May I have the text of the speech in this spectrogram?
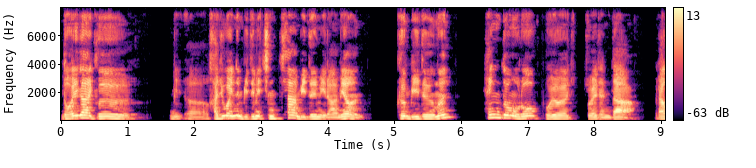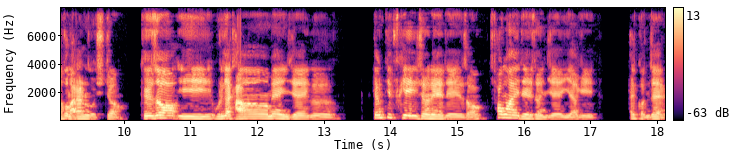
너희가 그 어, 가지고 있는 믿음이 진짜 믿음이라면 그 믿음은 행동으로 보여줘야 된다라고 말하는 것이죠. 그래서 이 우리가 다음에 이제 그 sanctification에 대해서 성화에 대해서 이제 이야기할 건데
